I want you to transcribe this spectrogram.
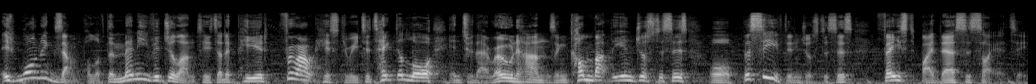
is one example of the many vigilantes that appeared throughout history to take the law into their own hands and combat the injustices, or perceived injustices, faced by their society.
